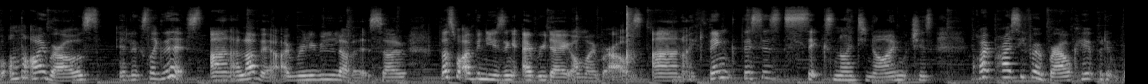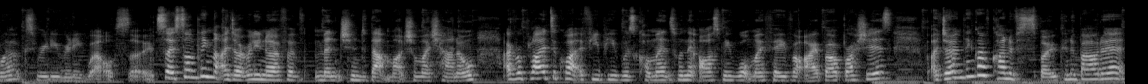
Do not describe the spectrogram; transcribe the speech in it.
but on the eyebrows it looks like this. And I love it. I really really love it. So that's what I've been using every day on my brows. And I think this is $6.99 which is quite pricey for a brow kit but it works really really well. So so something that I don't really know if I've mentioned that much on my channel. I've replied to quite a few people's comments when they asked me what my favourite eyebrow brush is but I don't think I've kind of spoken about it.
